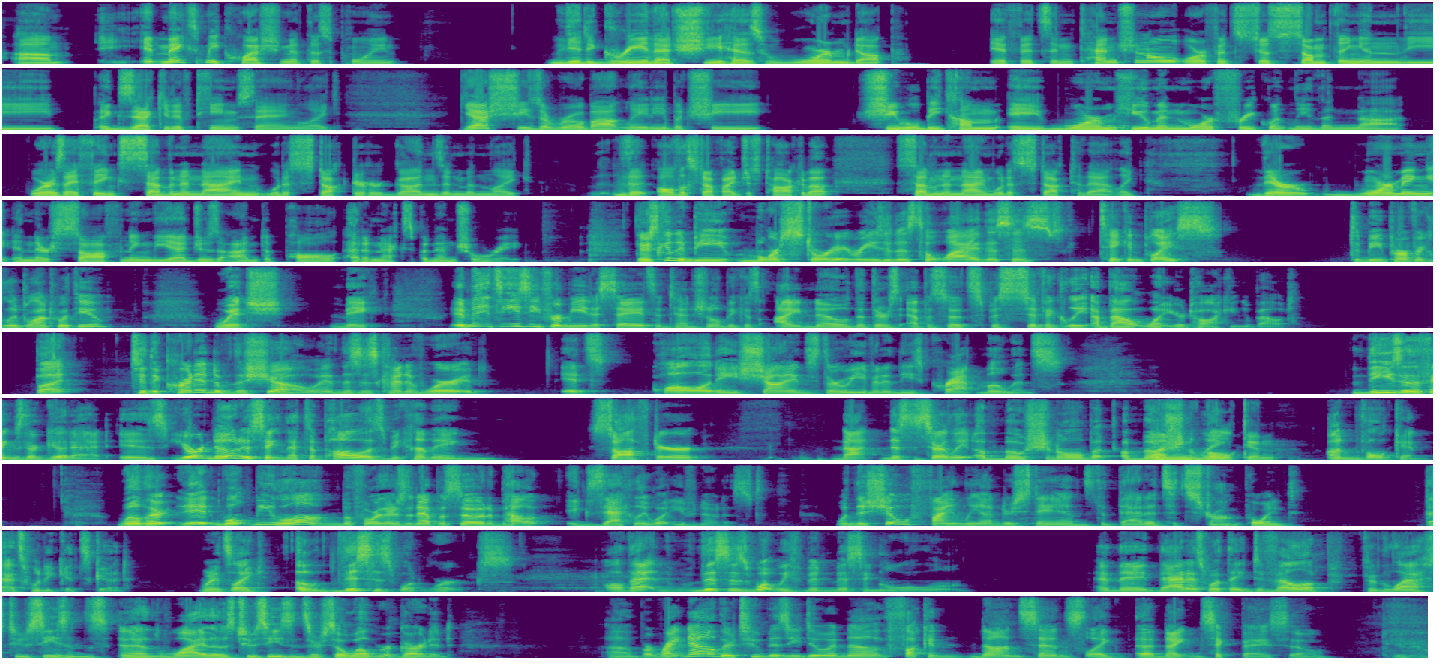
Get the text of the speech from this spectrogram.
Um, it makes me question at this point the degree that she has warmed up, if it's intentional or if it's just something in the executive team saying, like, yes, she's a robot lady, but she she will become a warm human more frequently than not. Whereas I think seven and nine would have stuck to her guns and been like the all the stuff I just talked about. Seven and nine would have stuck to that. Like they're warming and they're softening the edges onto Paul at an exponential rate. There's going to be more story reason as to why this has taken place. To be perfectly blunt with you, which make it, it's easy for me to say it's intentional because I know that there's episodes specifically about what you're talking about. But to the credit of the show, and this is kind of where it its quality shines through even in these crap moments. These are the things they're good at. Is you're noticing that T'Pol is becoming softer, not necessarily emotional, but emotionally Unvulcan. unvulcan. Well, there it won't be long before there's an episode about exactly what you've noticed. When the show finally understands that that it's its strong point, that's when it gets good. When it's like, oh, this is what works. All that this is what we've been missing all along. And they that is what they develop through the last two seasons, and why those two seasons are so well regarded. Uh, but right now they're too busy doing uh, fucking nonsense like uh, Night in Sick Bay. So, you know.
